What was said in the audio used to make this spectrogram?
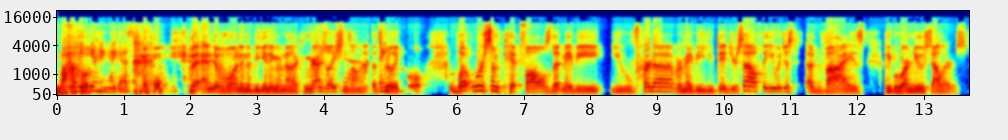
Wow. The beginning, I guess. the end of one and the beginning of another. Congratulations yeah, on that. That's really you. cool. What were some pitfalls that maybe you've heard of, or maybe you did yourself that you would just advise people who are new sellers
